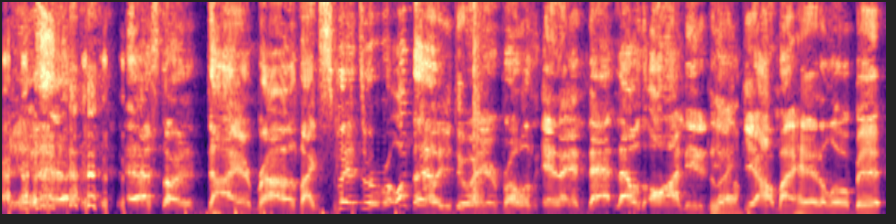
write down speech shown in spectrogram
and I started dying, bro. I was like, Spencer, what the hell you doing here, bro? And, and that that was all I needed to Yeah. like get out my head a little bit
